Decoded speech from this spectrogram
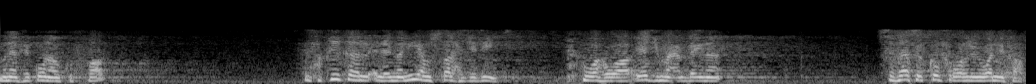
منافقون أو كفار. في الحقيقة العلمانية مصطلح جديد وهو يجمع بين صفات الكفر والنفاق.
